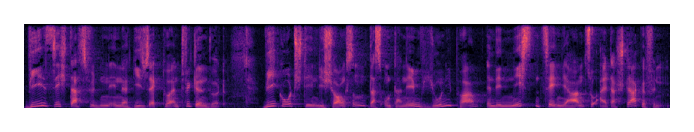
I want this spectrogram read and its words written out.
wie sich das für den Energiesektor entwickeln wird. Wie gut stehen die Chancen, dass Unternehmen wie Uniper in den nächsten zehn Jahren zu alter Stärke finden?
